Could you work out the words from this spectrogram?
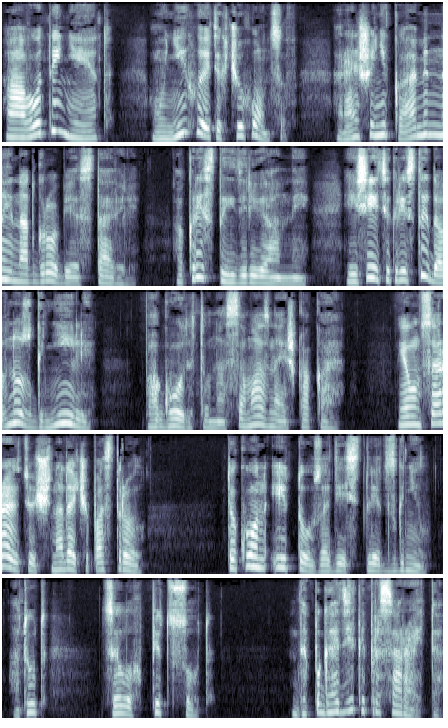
А вот и нет. У них, у этих чухонцев, раньше не каменные надгробия ставили, а кресты деревянные. И все эти кресты давно сгнили. Погода-то у нас, сама знаешь, какая. Я он сарай тещи на дачу построил. Так он и то за десять лет сгнил, а тут целых пятьсот. Да погоди ты про сарай-то,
